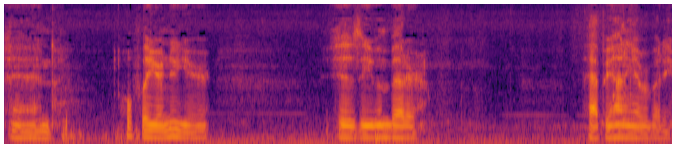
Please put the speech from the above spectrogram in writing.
And hopefully your new year is even better. Happy hunting, everybody.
